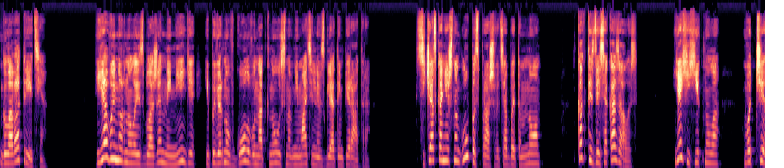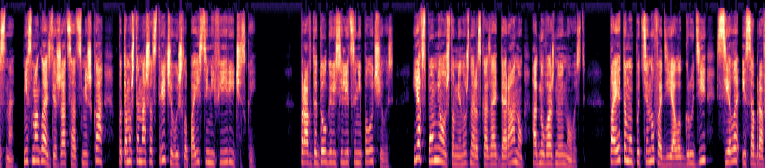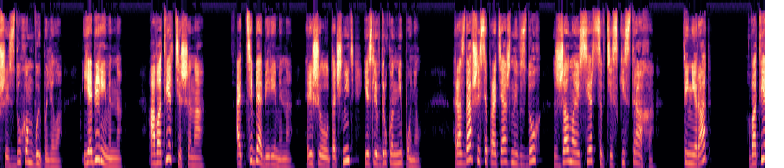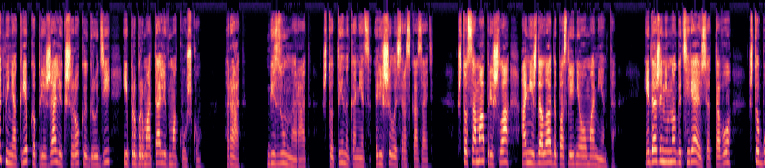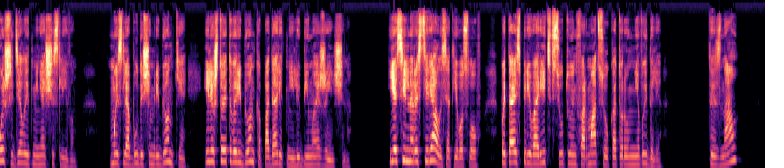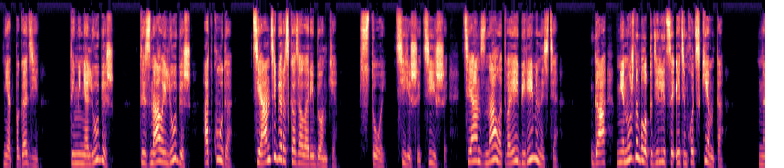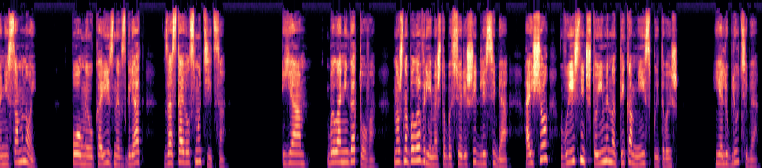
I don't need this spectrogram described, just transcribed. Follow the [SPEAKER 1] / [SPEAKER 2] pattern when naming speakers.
[SPEAKER 1] Глава третья. Я вынырнула из блаженной неги и, повернув голову, наткнулась на внимательный взгляд императора. Сейчас, конечно, глупо спрашивать об этом, но... Как ты здесь оказалась? Я хихикнула. Вот честно, не смогла сдержаться от смешка, потому что наша встреча вышла поистине феерической. Правда, долго веселиться не получилось. Я вспомнила, что мне нужно рассказать Дарану одну важную новость. Поэтому, подтянув одеяло к груди, села и, собравшись с духом, выпалила. «Я беременна». А в ответ тишина. «От тебя беременна», — решила уточнить, если вдруг он не понял. Раздавшийся протяжный вздох сжал мое сердце в тиски страха. «Ты не рад?» В ответ меня крепко прижали к широкой груди и пробормотали в макушку. «Рад, безумно рад, что ты, наконец, решилась рассказать что сама пришла, а не ждала до последнего момента. И даже немного теряюсь от того, что больше делает меня счастливым. Мысль о будущем ребенке или что этого ребенка подарит мне любимая женщина. Я сильно растерялась от его слов, пытаясь переварить всю ту информацию, которую мне выдали. «Ты знал? Нет, погоди. Ты меня любишь? Ты знал и любишь? Откуда? Тиан тебе рассказал о ребенке? Стой, «Тише, тише. Тиан знал о твоей беременности?» «Да, мне нужно было поделиться этим хоть с кем-то, но не со мной». Полный укоризный взгляд заставил смутиться. «Я была не готова. Нужно было время, чтобы все решить для себя, а еще выяснить, что именно ты ко мне испытываешь. Я люблю тебя».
